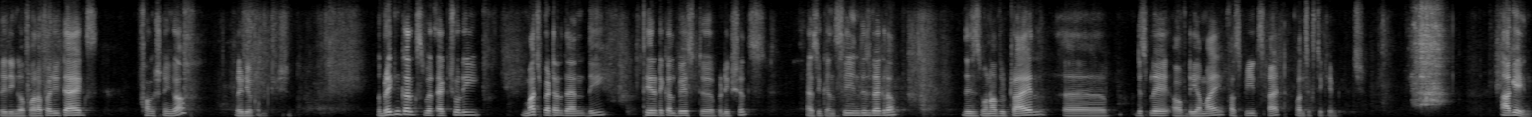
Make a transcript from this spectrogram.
reading of RFID tags, functioning of radio communication. The braking curves were actually much better than the theoretical based uh, predictions. As you can see in this diagram, this is one of the trial uh, display of DMI for speeds at 160 kmph. Again,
